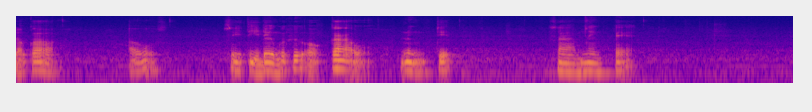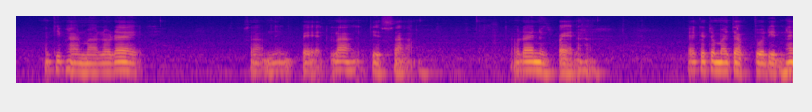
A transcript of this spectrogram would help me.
แล้วก็ เอาสถิติเดิมก็คือออกเก้าหนึ่งเจ็ดสามหนึ่งแปดวันที่ผ่านมาเราได้สามหนึ่งแปดล่างเจ็ดสามเราได้หนึ่งแปดนะคะแอดก็จะมาจับตัวเด่นให้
